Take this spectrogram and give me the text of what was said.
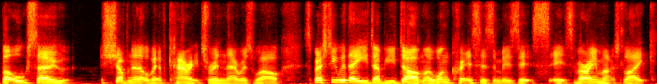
but also shoving a little bit of character in there as well. Especially with AEW Dark, my one criticism is it's it's very much like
